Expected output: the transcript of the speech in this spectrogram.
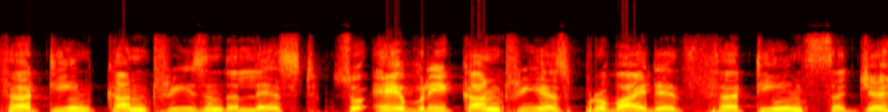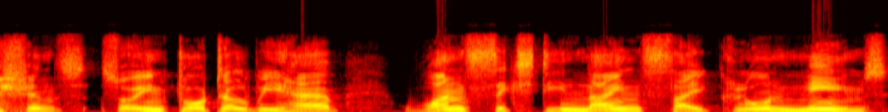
13 countries in the list. So every country has provided 13 suggestions. So in total, we have 169 cyclone names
